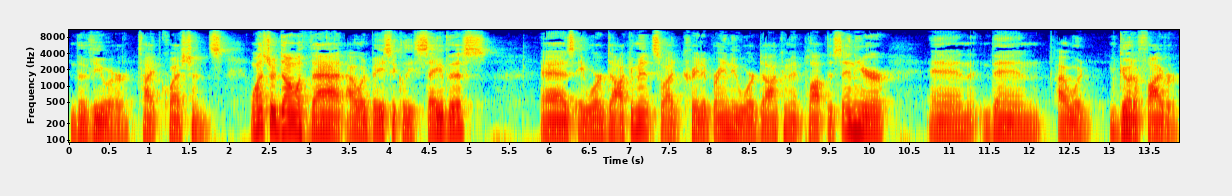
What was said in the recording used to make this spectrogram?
the viewer type questions. Once you're done with that, I would basically save this as a Word document. So I'd create a brand new Word document, plop this in here, and then I would go to Fiverr.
